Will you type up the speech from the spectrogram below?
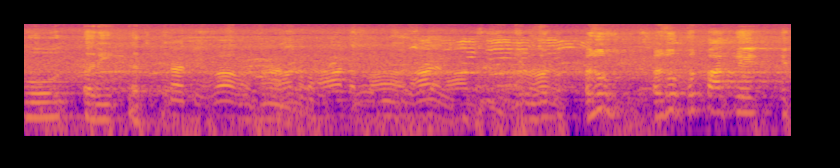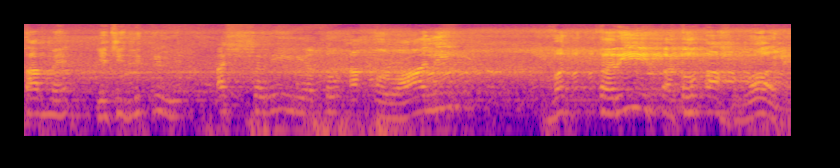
کو طریقت حضور حضور خود پاک کے کتاب میں یہ چیز لکھی ہوئی ہے۔ الشریعت اقوالی و طریقت احوالی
